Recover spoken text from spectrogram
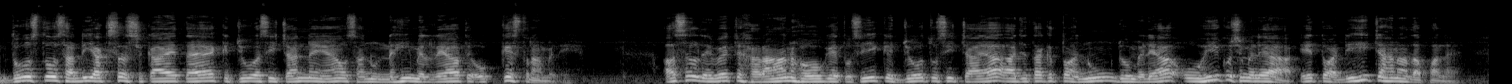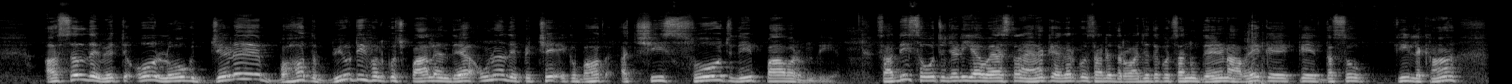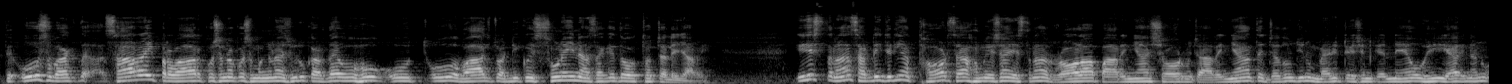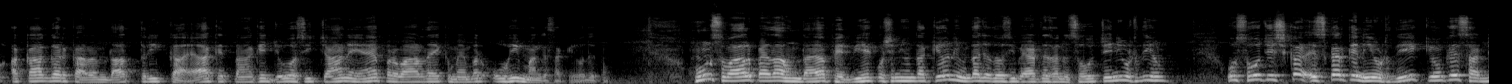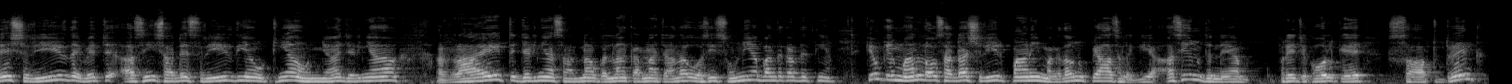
ਦੋਸਤੋ, ਸਾਡੀ ਅਕਸਰ ਸ਼ਿਕਾਇਤ ਹੈ ਕਿ ਜੋ ਅਸੀਂ ਚਾਹੁੰਦੇ ਆ ਉਹ ਸਾਨੂੰ ਨਹੀਂ ਮਿਲ ਰਿਹਾ ਤੇ ਉਹ ਕਿਸ ਤਰ੍ਹਾਂ ਮਿਲੇ? ਅਸਲ ਦੇ ਵਿੱਚ ਹੈਰਾਨ ਹੋਵੋਗੇ ਤੁਸੀਂ ਕਿ ਜੋ ਤੁਸੀਂ ਚਾਹਿਆ, ਅੱਜ ਤੱਕ ਤੁਹਾਨੂੰ ਜੋ ਮਿਲਿਆ, ਉਹੀ ਕੁਝ ਮਿਲਿਆ। ਇਹ ਤੁਹਾਡੀ ਹੀ ਚਾਹਨਾ ਦਾ ਫਲ ਹੈ। ਅਸਲ ਦੇ ਵਿੱਚ ਉਹ ਲੋਕ ਜਿਹੜੇ ਬਹੁਤ ਬਿਊਟੀਫੁਲ ਕੁਝ ਪਾ ਲੈਂਦੇ ਆ, ਉਹਨਾਂ ਦੇ ਪਿੱਛੇ ਇੱਕ ਬਹੁਤ ਅੱਛੀ ਸੋਚ ਦੀ ਪਾਵਰ ਹੁੰਦੀ ਹੈ। ਸਾਡੀ ਸੋਚ ਜਿਹੜੀ ਆ, ਉਹ ਇਸ ਤਰ੍ਹਾਂ ਆ ਕਿ ਅਗਰ ਕੋਈ ਸਾਡੇ ਦਰਵਾਜ਼ੇ ਤੇ ਕੁਝ ਸਾਨੂੰ ਦੇਣ ਆਵੇ, ਕਿ ਕਿ ਦੱਸੋ ਕੀ ਲਿਖਾਂ ਤੇ ਉਸ ਵਕਤ ਸਾਰਾ ਹੀ ਪਰਿਵਾਰ ਕੁਛ ਨਾ ਕੁਛ ਮੰਗਣਾ ਸ਼ੁਰੂ ਕਰਦਾ ਉਹ ਉਹ ਉਹ ਆਵਾਜ਼ ਤੁਹਾਡੀ ਕੋਈ ਸੁਣੇ ਹੀ ਨਾ ਸਕੇ ਤਾਂ ਉੱਥੋਂ ਚਲੇ ਜਾਵੇ। ਇਸ ਤਰ੍ਹਾਂ ਸਾਡੀ ਜਿਹੜੀਆਂ ਥਾਟਸ ਆ, ਹਮੇਸ਼ਾ ਇਸ ਤਰ੍ਹਾਂ ਰੌਲਾ ਪਾ ਰਹੀਆਂ, ਸ਼ੋਰ ਮਚਾ ਰਹੀਆਂ ਤੇ ਜਦੋਂ ਜਿਹਨੂੰ ਮੈਡੀਟੇਸ਼ਨ ਕਹਿੰਦੇ ਆ, ਉਹੀ ਆ, ਇਹਨਾਂ ਨੂੰ ਇਕਾਗਰ ਕਰਨ ਦਾ ਤਰੀਕਾ ਆ ਕਿ ਤਾਂ ਕਿ ਜੋ ਅਸੀਂ ਚਾਹਨੇ ਆ, ਪਰਿਵਾਰ ਦਾ ਇੱਕ ਮੈਂਬਰ ਉਹੀ ਮੰਗ ਸਕੇ ਉਹਦੇ ਤੋਂ। ਹੁਣ ਸਵਾਲ ਪੈਦਾ ਹੁੰਦਾ ਆ, ਫਿਰ ਵੀ ਇਹ ਕੁਝ ਨਹੀਂ ਹੁੰਦਾ, ਕਿਉਂ ਨਹੀਂ ਹੁੰਦਾ ਜਦੋਂ ਅਸੀਂ ਬੈਠਦੇ ਸਾਨੂੰ ਸੋਚ ਹੀ ਨਹੀਂ ਉੱਠਦੀ ਹੁਣ? ਉਹ ਸੋਚ ਇਸ ਕਰ, ਇਸ ਕਰਕੇ ਨਹੀਂ ਉੱਠਦੀ ਕਿਉਂਕਿ ਸਾਡੇ ਸਰੀਰ ਦੇ ਵਿੱਚ ਅਸੀਂ ਸਾਡੇ ਸਰੀਰ ਦੀਆਂ ਉੱਠੀਆਂ ਹੋਈਆਂ ਜਿਹੜੀਆਂ ਰਾਈਟ ਜਿਹੜੀਆਂ ਸਾਡੇ ਨਾਲ ਗੱਲਾਂ ਕਰਨਾ ਚਾਹੁੰਦਾ, ਉਹ ਅਸੀਂ ਸੁਣਨੀਆਂ ਬੰਦ ਕਰ ਦਿੱਤੀਆਂ। ਕਿਉਂਕਿ ਮੰਨ ਲਓ ਸਾਡਾ ਸਰੀਰ ਪਾਣੀ ਮੰਗਦਾ, ਉਹਨੂੰ ਪਿਆਸ ਲੱਗੀ ਆ, ਅਸੀਂ ਉਹਨੂੰ ਦਿੰਨੇ ਆ ਫ੍ਰਿਜ ਖੋਲ ਕੇ ਸੌਫਟ ਡਰਿੰਕ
